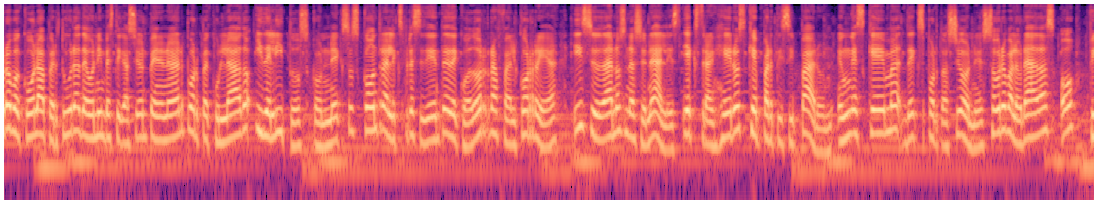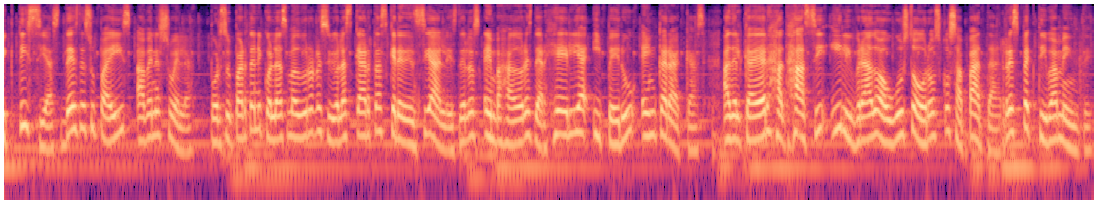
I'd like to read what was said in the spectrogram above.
provocó la apertura de una investigación penal por peculado y delitos con nexos contra el expresidente de Ecuador, Rafael Correa, y ciudadanos nacionales y extranjeros que participaron en un esquema de exportaciones sobrevaloradas o ficticias desde su país a Venezuela. Por su parte, Nicolás Maduro recibió las cartas credenciales de los embajadores de Argelia y Perú en Caracas, Adelcaer Hadhasi y Librado Augusto Orozco Zapata, respectivamente.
